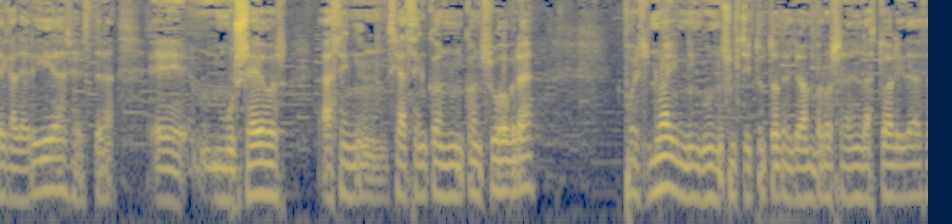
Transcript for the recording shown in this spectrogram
de galerías, museos hacen, se hacen con, con, su obra, pues no hay ningún sustituto de Joan Brosa en la actualidad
